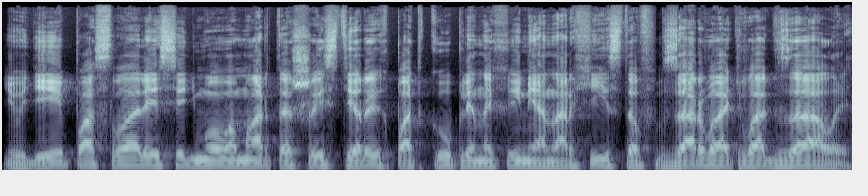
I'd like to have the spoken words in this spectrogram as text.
иудеи послали 7 марта шестерых подкупленных ими анархистов взорвать вокзалы.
